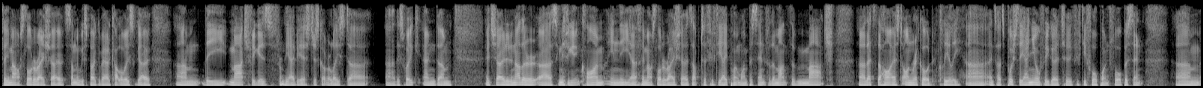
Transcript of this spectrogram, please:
female slaughter ratio. It's something we spoke about a couple of weeks ago. Um, the March figures from the ABS just got released uh, uh, this week, and um, it showed another uh, significant climb in the uh, female slaughter ratio. It's up to 58.1% for the month of March. Uh, that's the highest on record, clearly. Uh, and so it's pushed the annual figure to 54.4%. Um,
